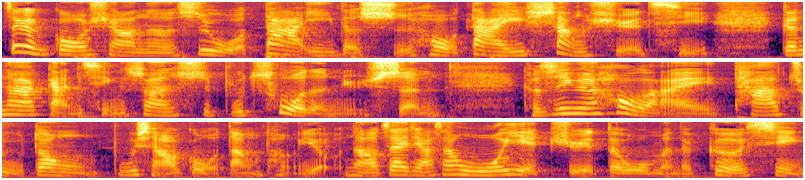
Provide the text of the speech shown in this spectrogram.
这个 Gosha 呢是我大一的时候，大一上学期跟她感情算是不错的女生，可是因为后来她主动不想要跟我当朋友，然后再加上我也觉得我们的个性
